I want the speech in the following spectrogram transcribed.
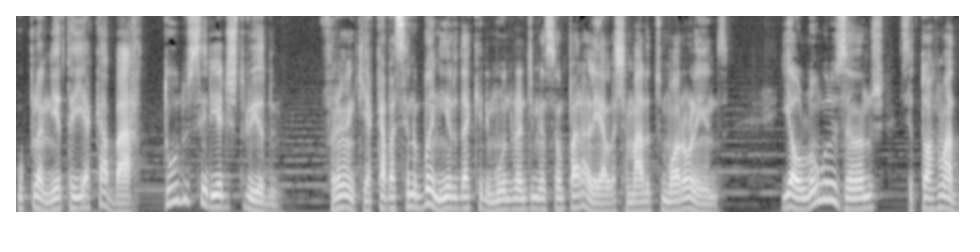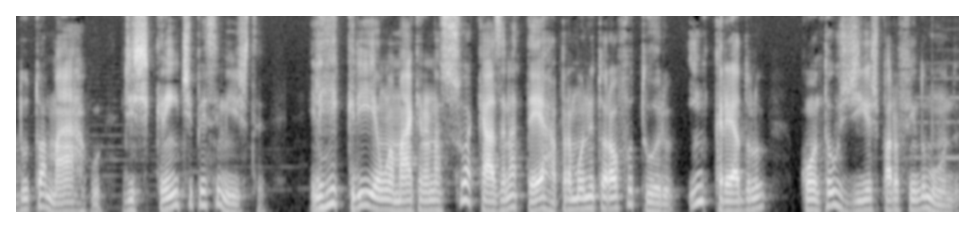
O planeta ia acabar, tudo seria destruído. Frank acaba sendo banido daquele mundo na dimensão paralela chamada Tomorrowland, e ao longo dos anos se torna um adulto amargo, descrente e pessimista. Ele recria uma máquina na sua casa na Terra para monitorar o futuro, incrédulo, conta os dias para o fim do mundo.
